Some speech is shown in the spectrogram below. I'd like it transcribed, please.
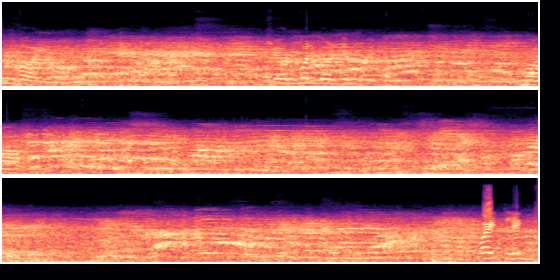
golden boy. pure ball golden boy ito. Wow. White legs.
